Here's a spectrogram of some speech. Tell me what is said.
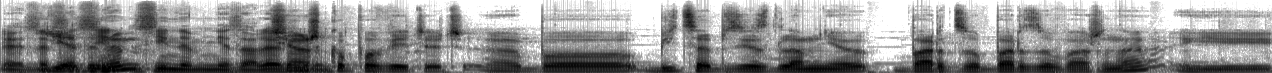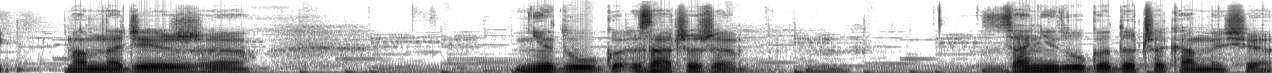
E, Znaczy Jednym? zin, zinem niezależnym. Ciężko powiedzieć, e, bo biceps jest dla mnie bardzo, bardzo ważny i mam nadzieję, że niedługo, znaczy, że mm, za niedługo doczekamy się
